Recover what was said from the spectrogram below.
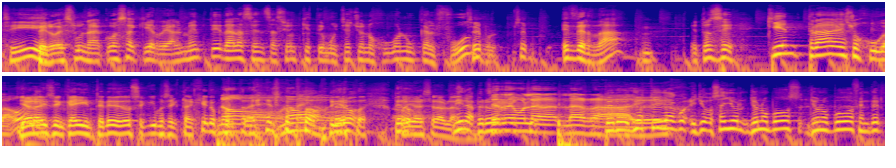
sí. pero es una cosa que realmente da la sensación que este muchacho no jugó nunca al fútbol. Sí, es verdad. Mm. Entonces, ¿Quién trae esos jugadores? Y ahora dicen que hay interés de dos equipos extranjeros no, por traerlos. No, pero, pero, mira, pero, Cerremos la, la radio. Pero yo estoy de acuerdo. Yo, o sea, yo, yo, no puedo, yo no puedo defender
